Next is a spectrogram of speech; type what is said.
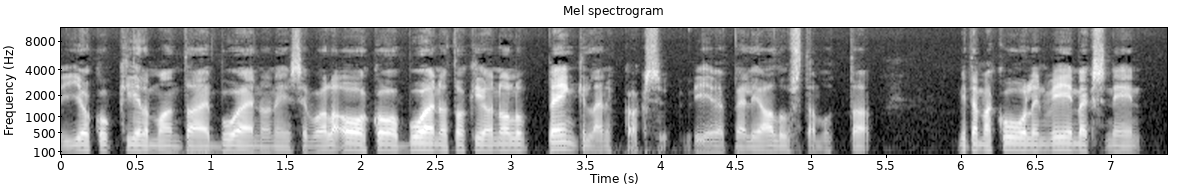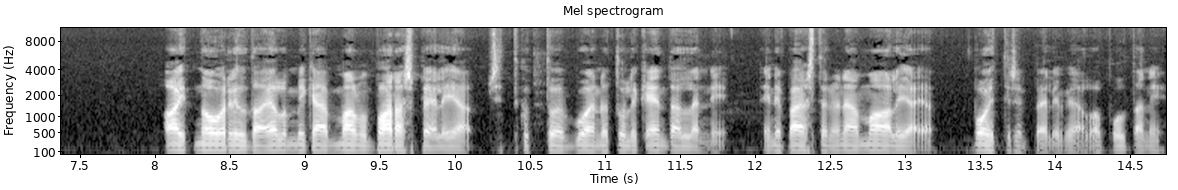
joku Kilman tai Bueno, niin se voi olla ok. Bueno toki on ollut penkillä nyt kaksi viime peli alusta, mutta mitä mä kuulin viimeksi, niin Ait Nourilta ei ollut mikään maailman paras peli, ja sitten kun tuo Bueno tuli kentälle, niin ei ne päästänyt enää maalia ja voitti sen pelin vielä lopulta, niin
